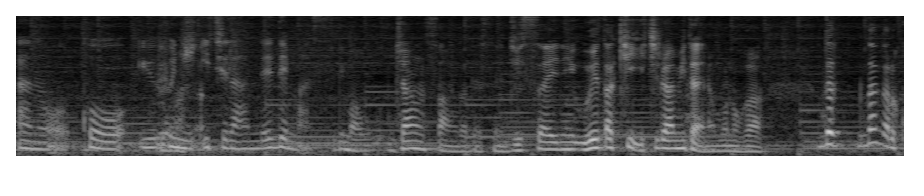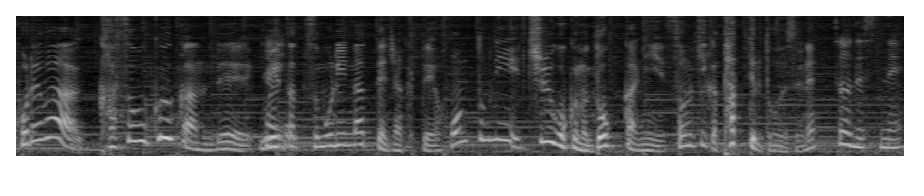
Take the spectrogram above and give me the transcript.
あのこういうふうに一覧で出ます今ジャンさんがですね実際に植えた木一覧みたいなものがだだからこれは仮想空間で植えたつもりになってんじゃなくて、はい、本当に中国のどっかにその木が立ってるってことですよね。そうですね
